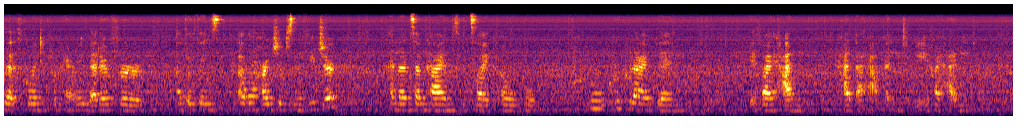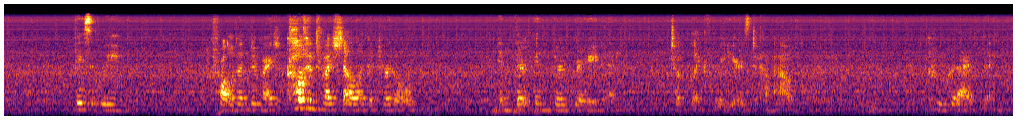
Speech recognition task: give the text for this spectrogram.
that's going to prepare me better for other things, other hardships in the future. And then sometimes it's like, oh, well, who, who could I have been if I hadn't had that happen to me, if I hadn't basically crawled into my crawled into my shell like a turtle in third in third grade and took like three years to come out. Who could I have been?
